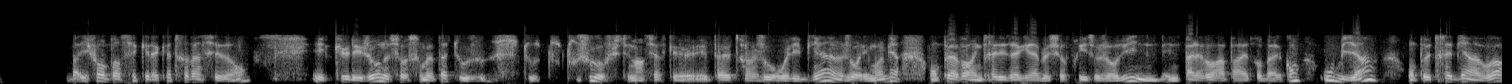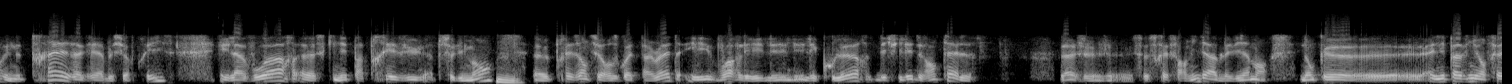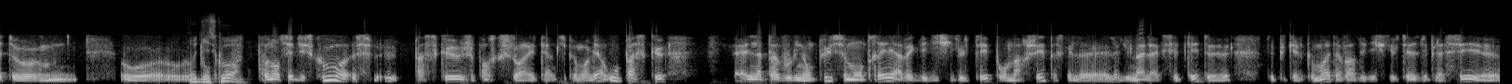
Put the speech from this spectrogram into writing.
Bah, il faut en penser qu'elle a 96 ans et que les jours ne se ressemblent pas toujours, toujours justement. C'est-à-dire qu'il peut être un jour où elle est bien, un jour où elle est moins bien. On peut avoir une très désagréable surprise aujourd'hui et ne pas la voir apparaître au balcon, ou bien on peut très bien avoir une très agréable surprise et la voir, euh, ce qui n'est pas prévu absolument, hmm. euh, présente sur Rose Parade et voir les, les, les couleurs défiler devant elle. Là, je, je, ce serait formidable, évidemment. Donc, euh, elle n'est pas venue en fait au, au, au discours, prononcer le discours, parce que je pense que ce jour-là était un petit peu moins bien, ou parce que elle n'a pas voulu non plus se montrer avec des difficultés pour marcher, parce qu'elle a du mal à accepter de, depuis quelques mois d'avoir des difficultés à se déplacer. Euh, euh,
